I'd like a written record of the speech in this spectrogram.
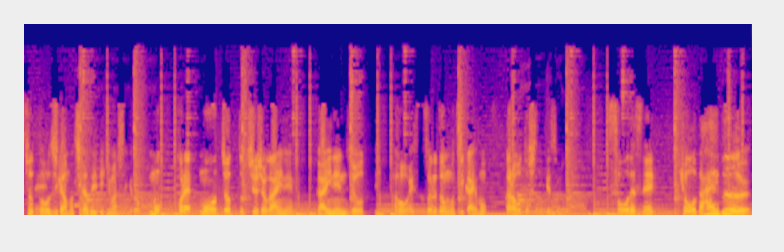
ちょっとお時間も近づいてきましたけど、もう、これ、もうちょっと抽象概念、概念上って言った方がいいですか？それとももう次回もうここから落としていけそうですそうですね。今日だいぶ、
